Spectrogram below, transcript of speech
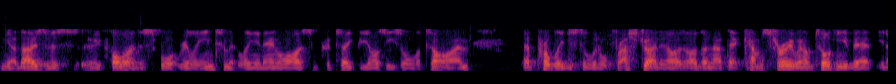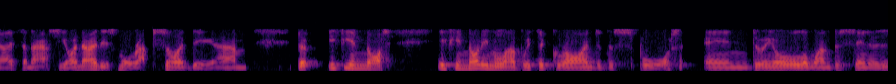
you know, those of us who follow the sport really intimately and analyse and critique the Aussies all the time are probably just a little frustrated. I, I don't know if that comes through when I'm talking about, you know, Thanasi. I know there's more upside there. Um, but if you're not if you're not in love with the grind of the sport and doing all the one percenters,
